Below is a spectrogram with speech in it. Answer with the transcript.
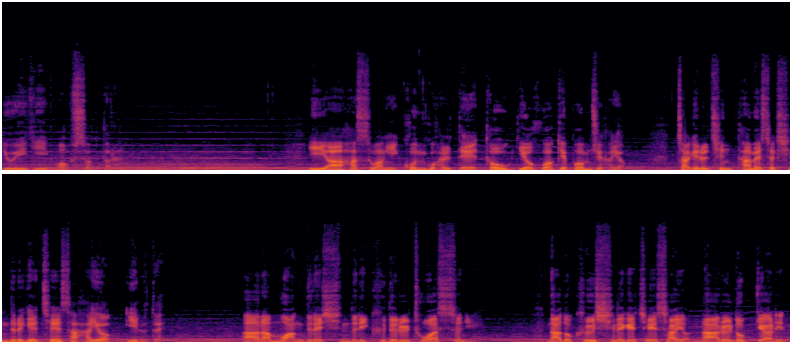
유익이 없었더라 이 아하스 왕이 곤고할 때 더욱 여호와께 범죄하여 자기를 친 다메섹 신들에게 제사하여 이르되 아람 왕들의 신들이 그들을 도왔으니 나도 그 신에게 제사하여 나를 돕게 하리라.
